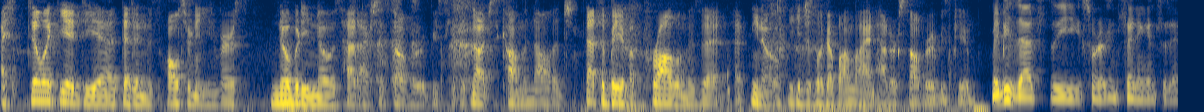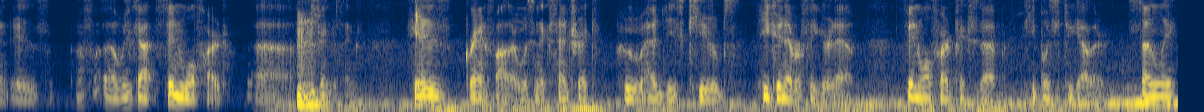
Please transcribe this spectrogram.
I still like the idea that in this alternate universe, nobody knows how to actually solve a Rubik's Cube. It's not just common knowledge. That's a bit of a problem, is that, you know, you can just look up online how to solve a Rubik's Cube. Maybe that's the sort of inciting incident. Is uh, we've got Finn Wolfhard uh, from Stranger Things. His grandfather was an eccentric who had these cubes. He could never figure it out. Finn Wolfhard picks it up. He puts it together. Suddenly,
